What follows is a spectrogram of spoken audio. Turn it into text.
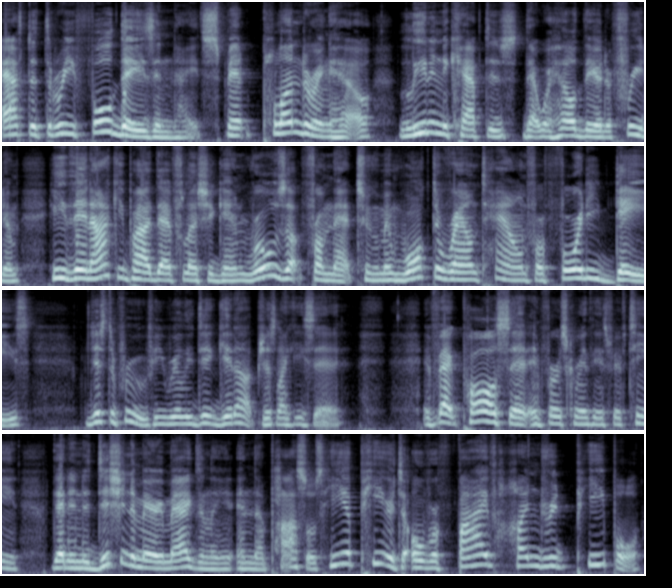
After three full days and nights spent plundering hell, leading the captives that were held there to freedom, he then occupied that flesh again, rose up from that tomb, and walked around town for 40 days just to prove he really did get up, just like he said. In fact, Paul said in 1 Corinthians 15 that in addition to Mary Magdalene and the apostles, he appeared to over 500 people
